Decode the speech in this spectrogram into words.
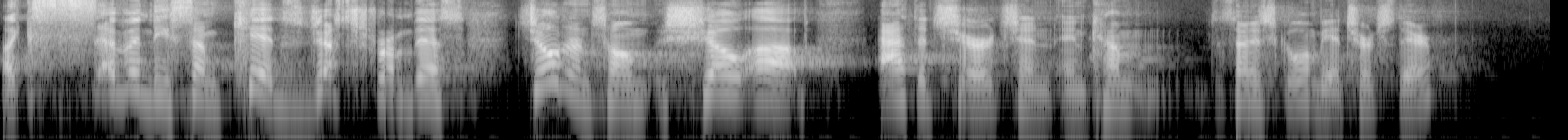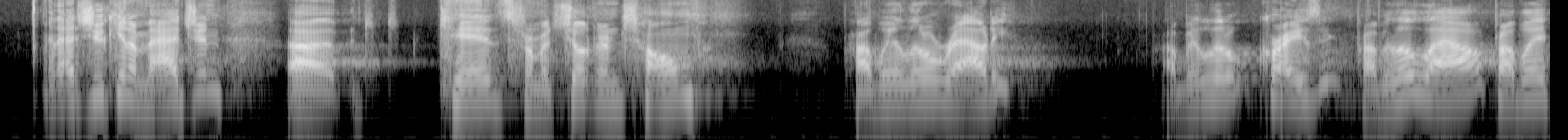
like 70 some kids just from this children's home show up at the church and, and come to Sunday school and be at church there. And as you can imagine, uh, kids from a children's home, probably a little rowdy, probably a little crazy, probably a little loud, probably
